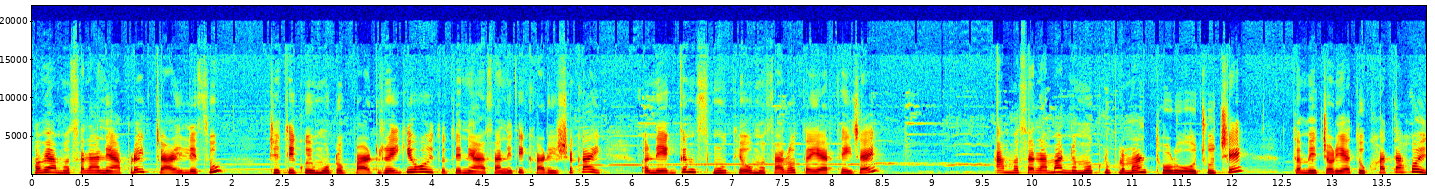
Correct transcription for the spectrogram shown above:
હવે આ મસાલાને આપણે ચાળી લેશું. જેથી કોઈ મોટો પાર્ટ રહી ગયો હોય તો તેને આસાનીથી કાઢી શકાય અને એકદમ સ્મૂથ એવો મસાલો તૈયાર થઈ જાય. આ મસાલામાં નમકનું પ્રમાણ થોડું ઓછું છે. તમે ચડિયાતું ખાતા હોય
